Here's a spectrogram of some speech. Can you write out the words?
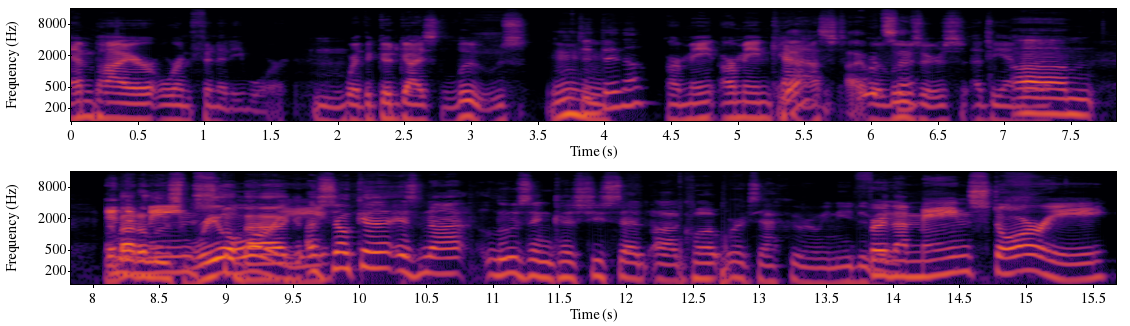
empire or infinity war where the good guys lose Did they though? our main our main cast I are say. losers at the end of it. Um, They're about to lose real bag. Ahsoka is not losing because she said, uh, "quote We're exactly where we need to for be." For the main story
